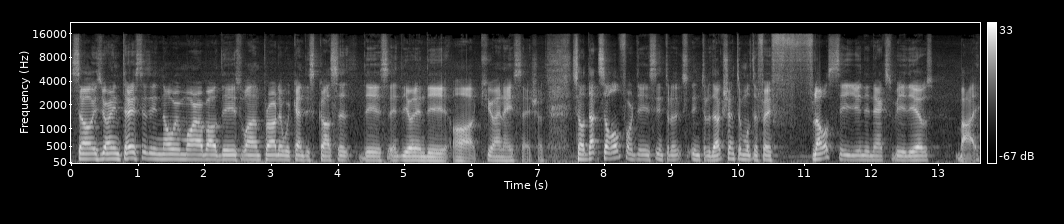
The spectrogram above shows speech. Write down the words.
So if you are interested in knowing more about this one, probably we can discuss it this during the uh, Q&A session. So that's all for this introdu introduction to multi-phase flow. See you in the next videos. Bye.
